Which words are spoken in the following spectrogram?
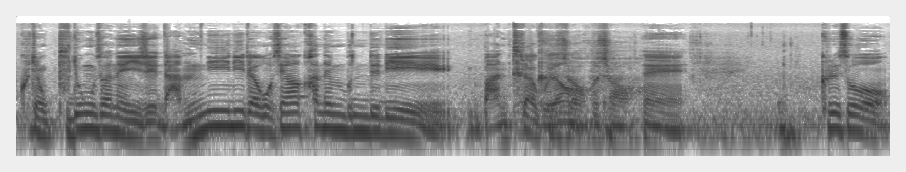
그냥 부동산은 이제 남일이라고 생각하는 분들이 많더라고요. 그죠, 그죠. 네. 그래서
